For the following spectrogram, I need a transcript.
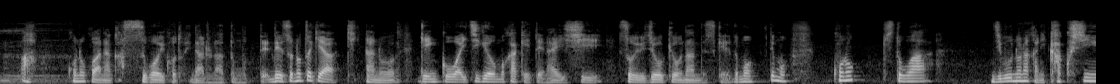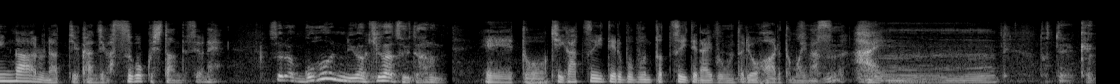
うんあこの子はなんかすごいことになるなと思って、で、その時は、きあの、原稿は一行も書けてないし、そういう状況なんですけれども、でも、この人は自分の中に確信があるなっていう感じがすごくしたんですよね。それはご本人は気がついてはるんですえっ、と、気がついてる部分とついてない部分と両方あると思います。はい。うーん。だってって結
